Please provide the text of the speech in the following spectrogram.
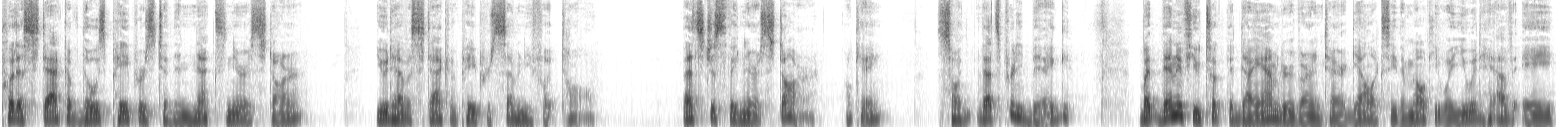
put a stack of those papers to the next nearest star, you'd have a stack of papers 70 foot tall. That's just the nearest star, okay? So that's pretty big. But then if you took the diameter of our entire galaxy, the Milky Way, you would have a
